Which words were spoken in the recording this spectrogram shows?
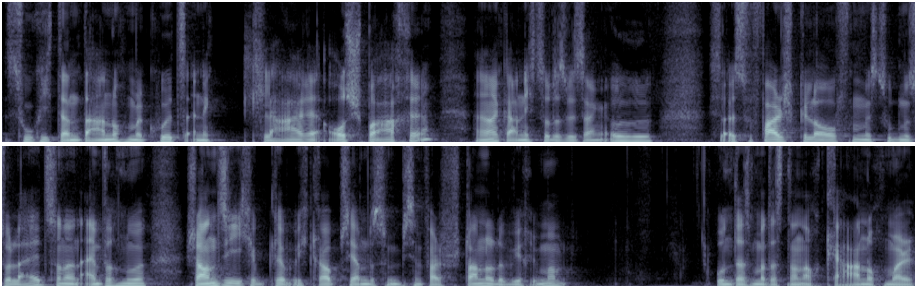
suche ich dann da nochmal kurz eine klare Aussprache. Ja, gar nicht so, dass wir sagen, oh, ist alles so falsch gelaufen, es tut mir so leid, sondern einfach nur, schauen Sie, ich glaube, ich glaub, Sie haben das ein bisschen falsch verstanden oder wie auch immer. Und dass man das dann auch klar nochmal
